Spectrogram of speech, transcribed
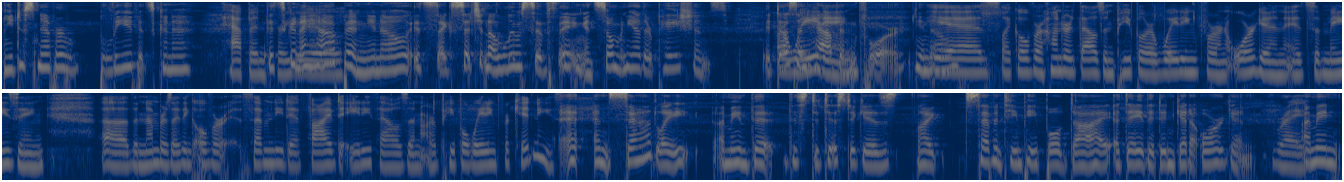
you just never believe it's going to happen. It's going to happen, you know? It's like such an elusive thing. And so many other patients it doesn't happen for you know? Yes like over 100000 people are waiting for an organ. It's amazing. Uh, the numbers i think over 70 to 5 to 80000 are people waiting for kidneys. And, and sadly i mean the the statistic is like 17 people die a day that didn't get an organ. Right. I mean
